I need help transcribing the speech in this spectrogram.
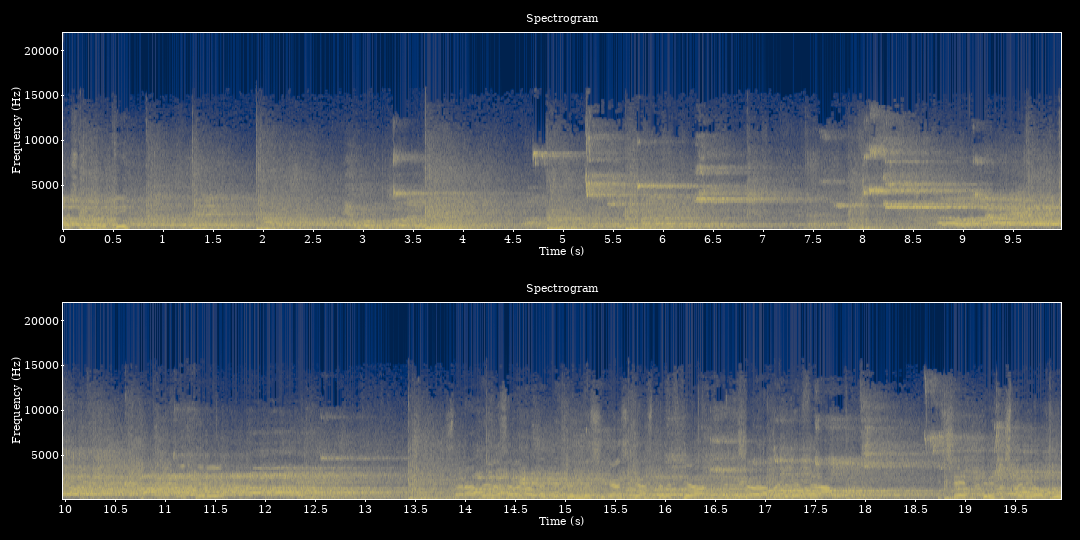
Τέσσερα τρίτη. σιγά σιγά στα τελευταία 45 δεύτερα της ε, τρίτης περίοδου.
